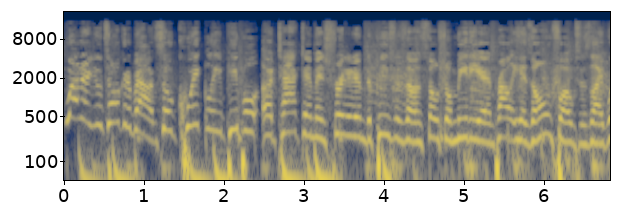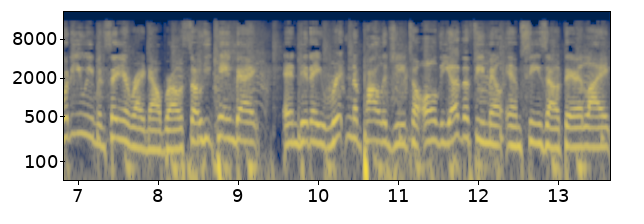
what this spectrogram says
What are you talking about? So quickly, people attacked him and shredded him to pieces on social media, and probably his own folks is like, "What are you even saying right now, bro?" So he came back and did a written apology to all the other female MCs out there. Like,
